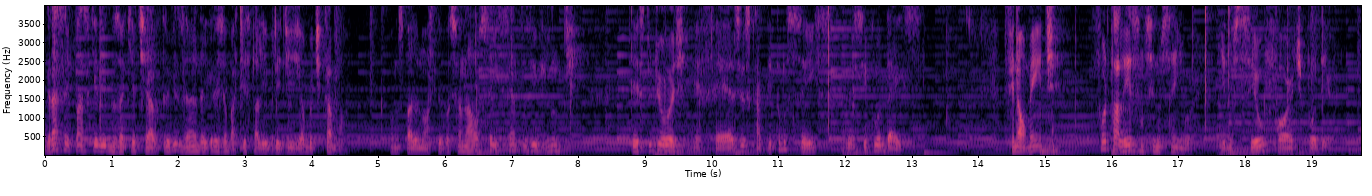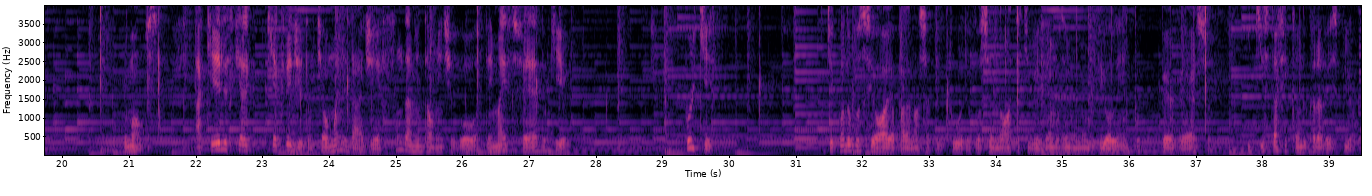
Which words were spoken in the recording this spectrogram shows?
Graça e paz, queridos. Aqui é Tiago Trevisan, da Igreja Batista Livre de Jabuticabal. Vamos para o nosso devocional 620. Texto de hoje, Efésios, capítulo 6, versículo 10. Finalmente, fortaleçam-se no Senhor e no seu forte poder. Irmãos, aqueles que, que acreditam que a humanidade é fundamentalmente boa têm mais fé do que eu. Por quê? Porque quando você olha para a nossa cultura, você nota que vivemos em um mundo violento, perverso e que está ficando cada vez pior.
